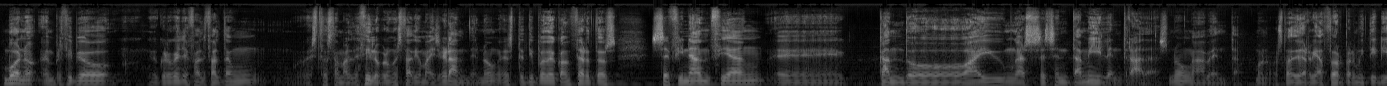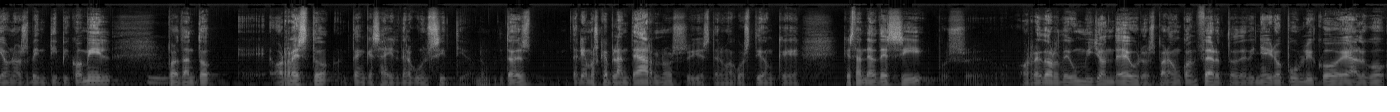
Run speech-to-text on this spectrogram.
Bueno, en principio eu creo que lle falta un, esto está mal decirlo, pero un estadio máis grande, non? Este tipo de concertos se financian eh, cando hai unhas 60.000 entradas non a venta. Bueno, o estadio de Riazor permitiría unos 20 e pico mil, mm. por lo tanto, eh, o resto ten que sair de algún sitio. Non? Entonces, teríamos que plantearnos, e esta é unha cuestión que, que están de debate, si pues, eh, ao redor de un millón de euros para un concerto de diñeiro público é algo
